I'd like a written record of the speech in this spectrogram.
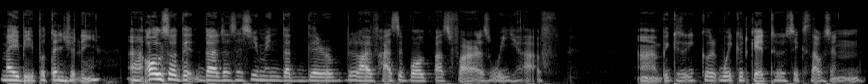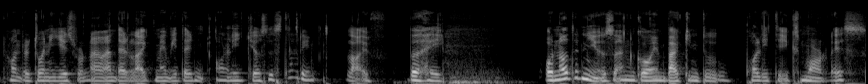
maybe, potentially. Uh, also, that, that is assuming that their life has evolved as far as we have. Uh, because we could we could get to 6,120 years from now, and they're like, maybe they're only just starting life. But hey, on other news and going back into politics more or less.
